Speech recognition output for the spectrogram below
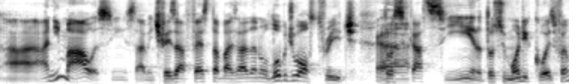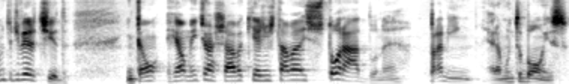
animal, assim, sabe? A gente fez a festa baseada no Lobo de Wall Street. Ah. Trouxe cassino, trouxe um monte de coisa. Foi muito divertido. Então, realmente eu achava que a gente tava estourado, né? Pra mim, era muito bom isso.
